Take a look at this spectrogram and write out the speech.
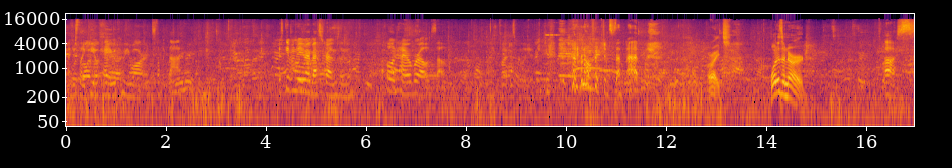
and just like be okay with who you are and stuff like that. It's given me my best friends the whole entire world. So But it's really itchy. I don't know if I should set that. All right. What is a nerd? Us.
